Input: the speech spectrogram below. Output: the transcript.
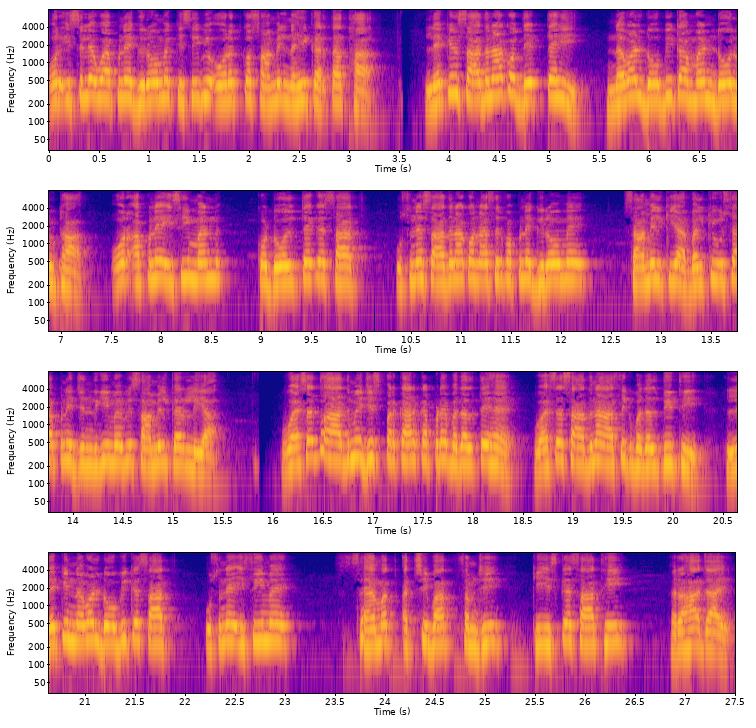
और इसलिए वह अपने गिरोह में किसी भी औरत को शामिल नहीं करता था। लेकिन साधना को देखते ही नवल डोबी का मन डोल उठा और अपने इसी मन को डोलते के साथ उसने साधना को न सिर्फ़ अपने गिरोह में शामिल किया, बल्कि उसे अपनी ज़िंदगी में भी शामिल कर लिया। वैसे तो आदमी जिस प्रकार कपड़े बदलते हैं, वैसे साधना आशिक बदलती थी, लेकिन नवल डोबी के साथ उसने इसी में सहमत, अच्छी बात समझी कि इसके साथ ही रहा जाए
